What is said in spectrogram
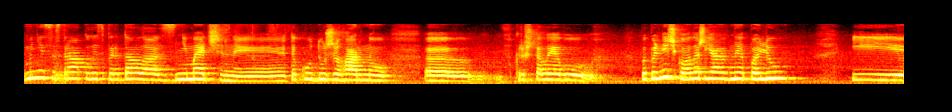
мені сестра колись передала з Німеччини таку дуже гарну е, кришталеву пепельничку, але ж я не палю. І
